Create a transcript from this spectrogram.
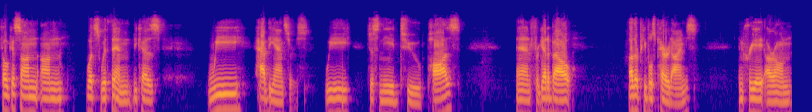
Focus on on what's within because we have the answers. We just need to pause and forget about other people's paradigms and create our own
